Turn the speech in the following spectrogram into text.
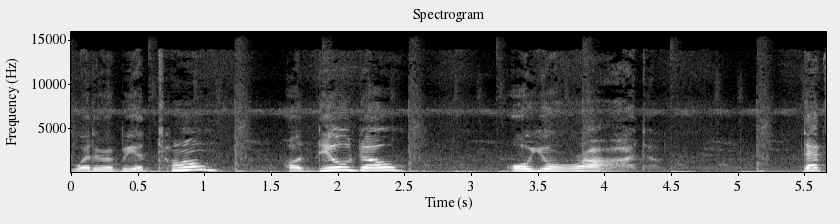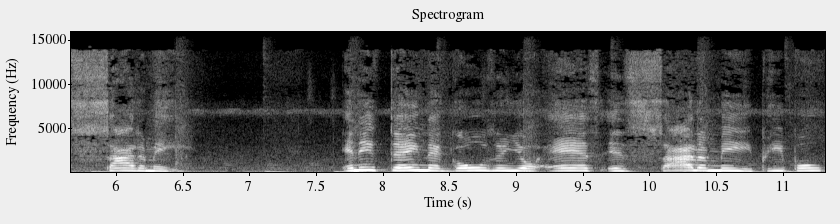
whether it be a tongue, a dildo, or your rod, that's sodomy. Anything that goes in your ass is sodomy, people.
